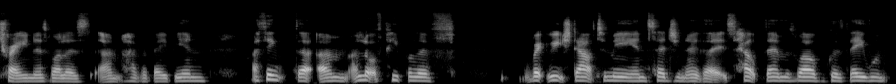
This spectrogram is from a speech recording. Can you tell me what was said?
train as well as um, have a baby. And I think that um, a lot of people have re- reached out to me and said, you know, that it's helped them as well because they want,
